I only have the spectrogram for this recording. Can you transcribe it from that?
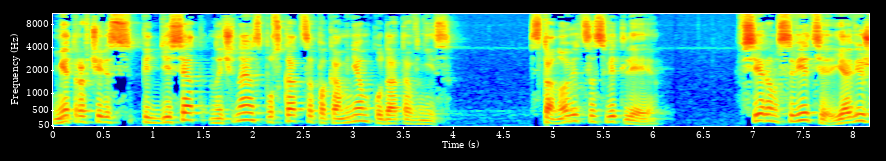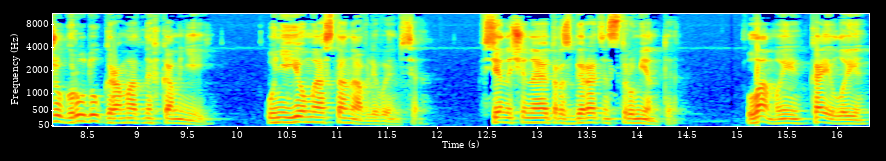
Метров через 50 начинаем спускаться по камням куда-то вниз. Становится светлее. В сером свете я вижу груду громадных камней. У нее мы останавливаемся. Все начинают разбирать инструменты. Ломы, кайлы,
